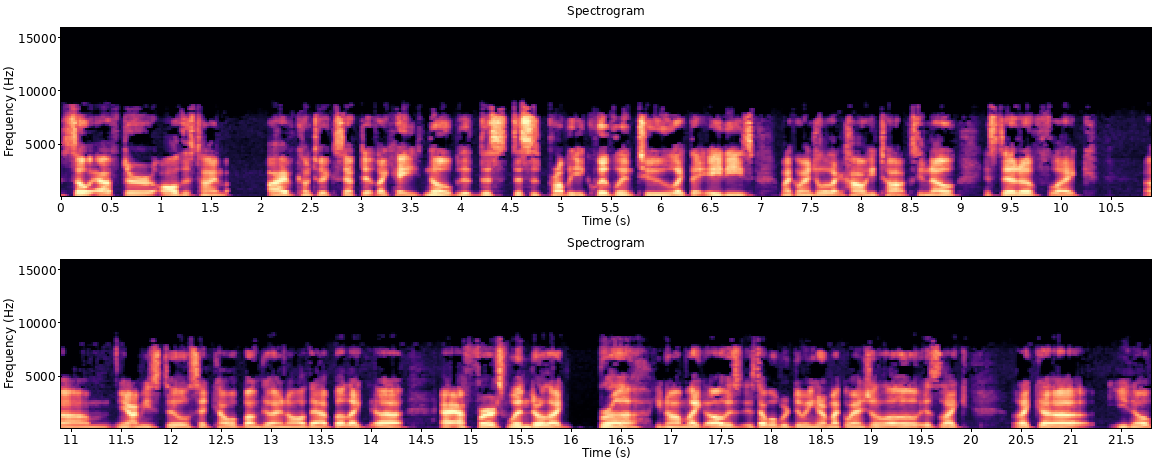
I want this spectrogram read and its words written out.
So after all this time, I've come to accept it. Like, hey, no, this this is probably equivalent to like the '80s Michelangelo, like how he talks. You know, instead of like, um, you know, I mean, he still said "cowabunga" and all that, but like, uh, at, at first when they're like, "Bruh," you know, I'm like, oh, is is that what we're doing here? Michelangelo is like, like, uh, you know,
